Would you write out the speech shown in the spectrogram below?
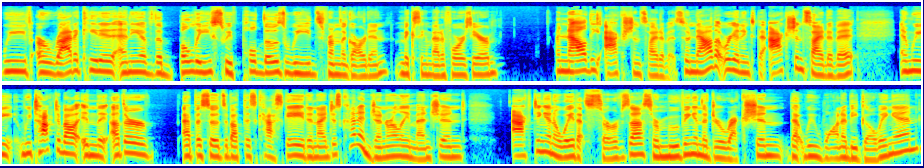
we've eradicated any of the beliefs, we've pulled those weeds from the garden, mixing metaphors here and now the action side of it. So now that we're getting to the action side of it and we we talked about in the other episodes about this cascade and i just kind of generally mentioned acting in a way that serves us or moving in the direction that we want to be going in.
